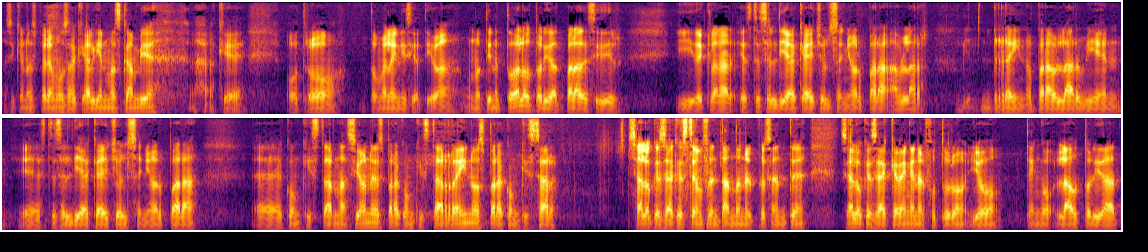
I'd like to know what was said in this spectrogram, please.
Así que no esperemos a que alguien más cambie, a que otro tome la iniciativa. Uno tiene toda la autoridad para decidir y declarar, este es el día que ha hecho el Señor para hablar reino, para hablar bien. Este es el día que ha hecho el Señor para eh, conquistar naciones, para conquistar reinos, para conquistar sea lo que sea que esté enfrentando en el presente, sea lo que sea que venga en el futuro, yo tengo la autoridad,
